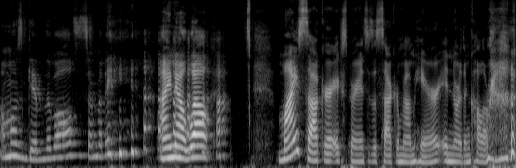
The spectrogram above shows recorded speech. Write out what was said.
almost give the ball to somebody. I know. Well, my soccer experience as a soccer mom here in northern Colorado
